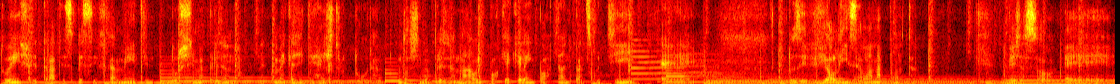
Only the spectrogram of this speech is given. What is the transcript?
quarto eixo ele trata especificamente do sistema prisional. Né? Como é que a gente reestrutura o sistema prisional e por que, que ele é importante para discutir, é, inclusive, violência lá na ponta. Veja só, é,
